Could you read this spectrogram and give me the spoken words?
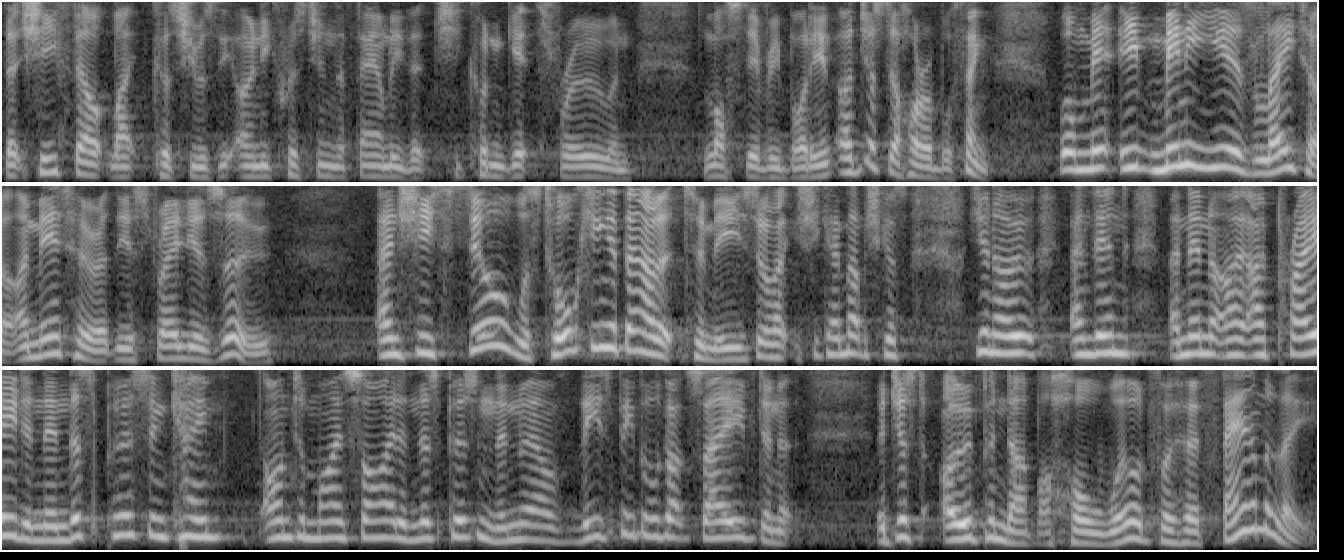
that she felt like, because she was the only Christian in the family, that she couldn't get through and lost everybody. And, uh, just a horrible thing. Well, many years later, I met her at the Australia Zoo and she still was talking about it to me. So like she came up, she goes, you know, and then and then I, I prayed, and then this person came onto my side, and this person, and now these people got saved, and it it just opened up a whole world for her family.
